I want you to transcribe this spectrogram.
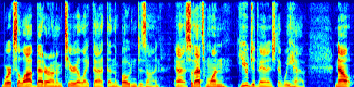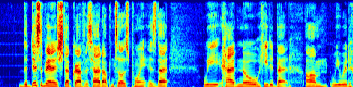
works a lot better on a material like that than the Bowden design. Uh, so that's one huge advantage that we have. Now, the disadvantage Stepcraft has had up until this point is that we had no heated bed. Um, we would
